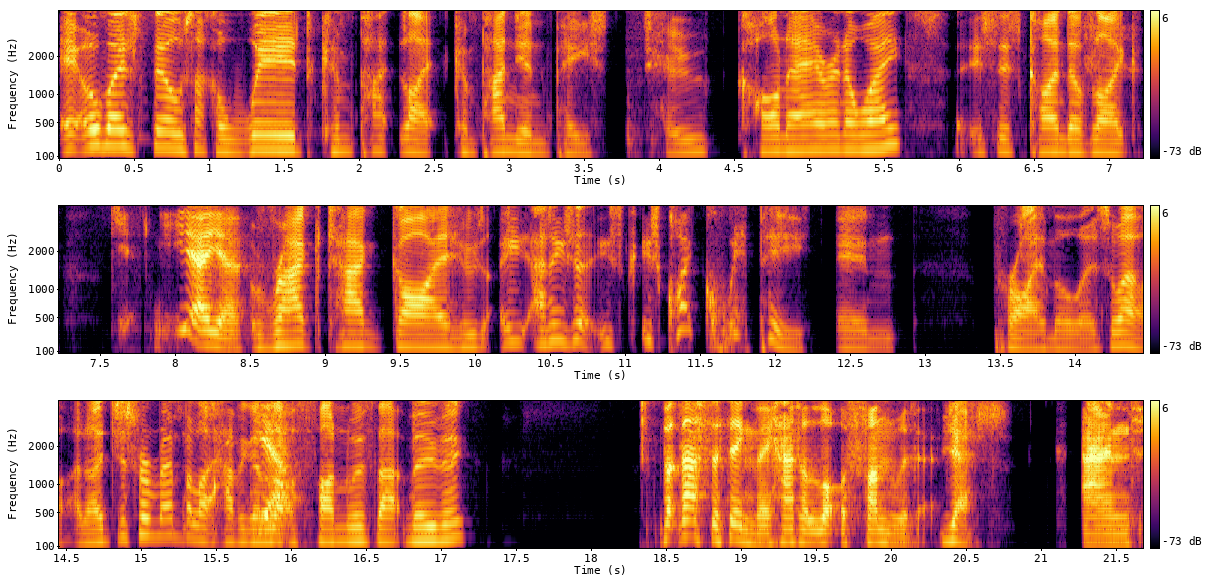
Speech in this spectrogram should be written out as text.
it almost feels like a weird compa- like companion piece to Con Air in a way. It's this kind of like Yeah, yeah. ragtag guy who's he, and he's, a, he's he's quite quippy in Primal as well. And I just remember like having a Yeah. lot of fun with that movie. But that's the thing, they had a lot of fun with it. Yes, and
